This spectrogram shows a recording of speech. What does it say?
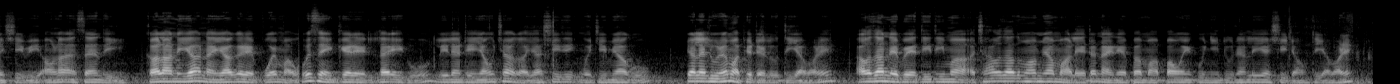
က်ရှိပြီးအောင်လအန်ဆန်းသည်ဂါလာနီယာအနိုင်ရခဲ့တဲ့ပွဲမှာဝစ်စင်ခဲ့တဲ့လက်အိတ်ကိုလေလံတင်ရောင်းချကရရှိသည့်ငွေကြေးများကိုပြန်လည်လူထဲမှာဖြစ်တယ်လို့သိရပါတယ်။အားကစားနယ်ပယ်အသီးသီးမှအခြားကစားသမားများမှလည်းတက်နိုင်တဲ့ဘက်မှပါဝင်ကူညီလူဒန်းလျက်ရှိကြောင်းသိရပါတယ်။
